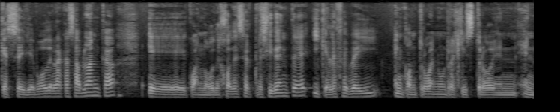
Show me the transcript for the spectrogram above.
que se llevó de la Casa Blanca eh, cuando dejó de ser presidente que el FBI encontró en un registro en, en.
